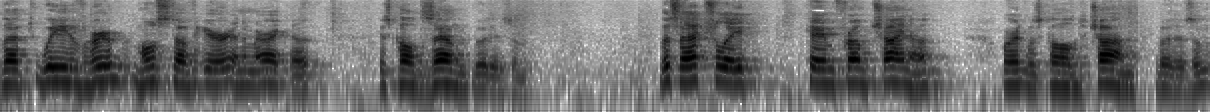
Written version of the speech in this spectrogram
that we've heard most of here in America is called Zen Buddhism. This actually came from China, where it was called Chan Buddhism.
